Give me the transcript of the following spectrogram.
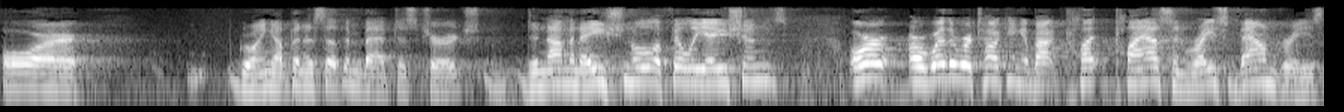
or growing up in a Southern Baptist church, denominational affiliations, or, or whether we're talking about cl- class and race boundaries,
